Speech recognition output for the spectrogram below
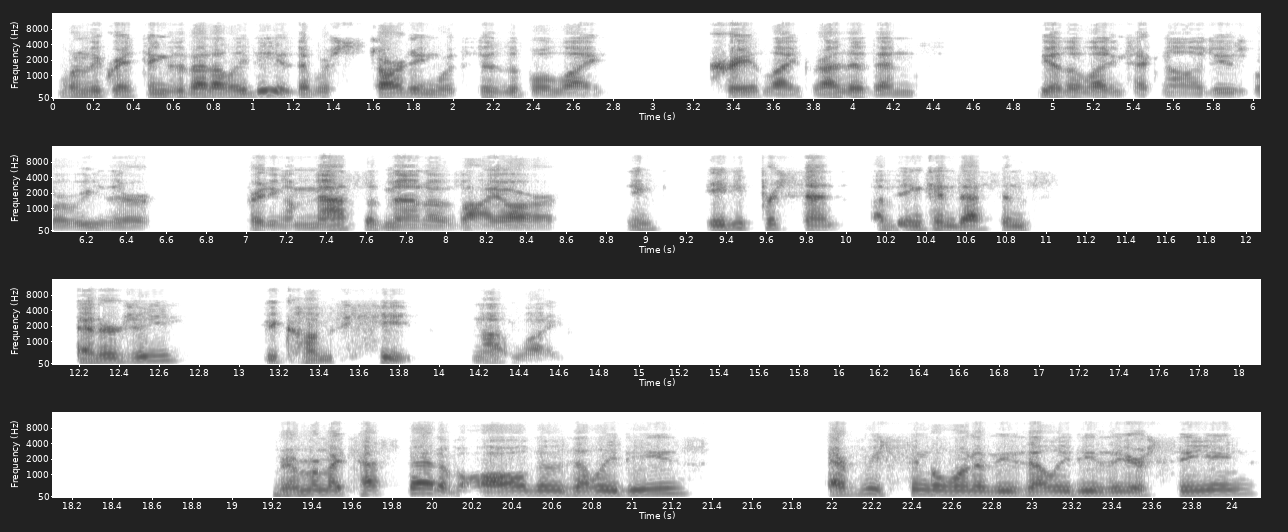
one of the great things about LED is that we're starting with visible light, create light, rather than the other lighting technologies where we're either creating a massive amount of IR. 80% of incandescence energy becomes heat, not light. Remember my test bed of all those LEDs? Every single one of these LEDs that you're seeing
